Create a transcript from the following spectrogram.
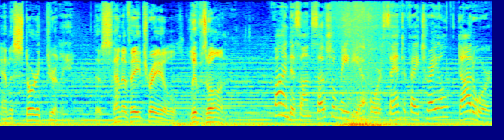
an historic journey. The Santa Fe Trail lives on. Find us on social media or santafetrail.org.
